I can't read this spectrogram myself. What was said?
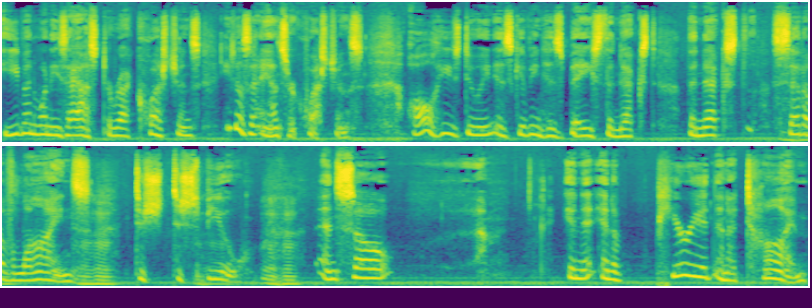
even when he's asked direct questions. He doesn't answer questions. All he's doing is giving his base the next the next set of lines to sh- to spew. And so, um, in a, in a period and a time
